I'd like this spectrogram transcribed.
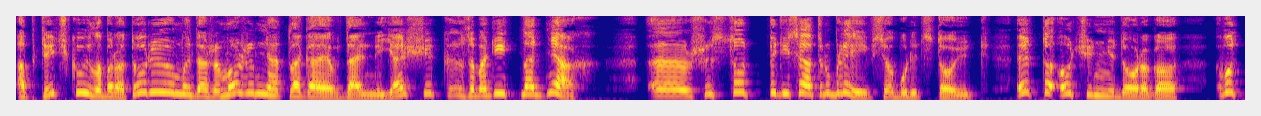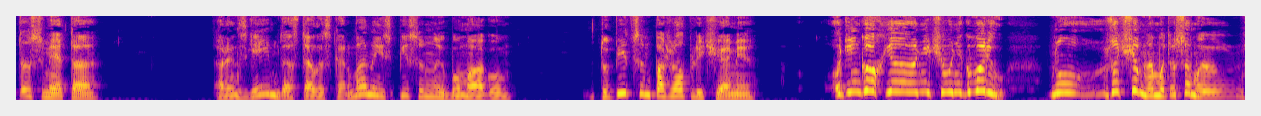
Аптечку и лабораторию мы даже можем, не отлагая в дальний ящик, заводить на днях. Э, шестьсот пятьдесят рублей все будет стоить. Это очень недорого. Вот смета. Ренсгейм достал из кармана исписанную бумагу. Тупицын пожал плечами. — О деньгах я ничего не говорю. Ну, зачем нам эта самая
